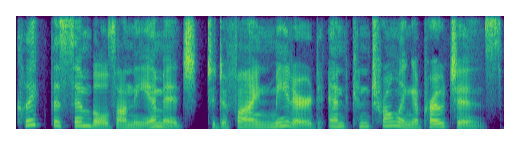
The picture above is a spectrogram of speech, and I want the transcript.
Click the symbols on the image to define metered and controlling approaches.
